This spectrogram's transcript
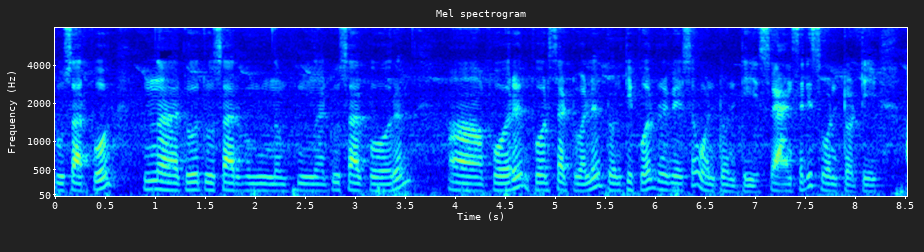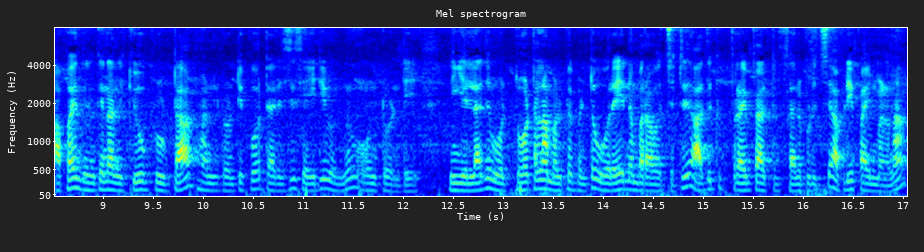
டூ சார் ஃபோர் டூ டூ சார் டூ சார் ஃபோரு ஃபோரு ஃபோர் சார் twelve twenty four reverse one twenty so answer is one twenty அப்போ இந்த இதுக்கு நான் cube root of hundred twenty four thirty six eighty ஒன்று ஒன் டுவெண்ட்டி நீங்கள் எல்லாத்தையும் டோட்டலாக மல்டிப்ளை பண்ணிட்டு ஒரே நம்பராக வச்சுட்டு அதுக்கு ப்ரைம் ஃபேக்டர் கண்டுபிடிச்சி அப்படியே ஃபைன் பண்ணலாம்.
